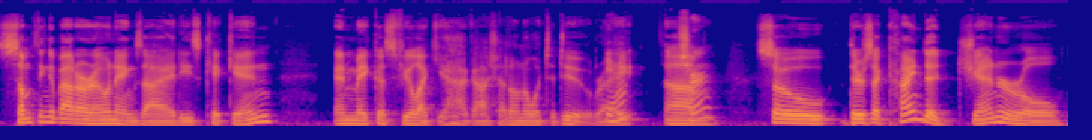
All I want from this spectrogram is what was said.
something about our own anxieties kick in and make us feel like, yeah, gosh, I don't know what to do, right? Yeah, um, sure. So there's a kind of general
